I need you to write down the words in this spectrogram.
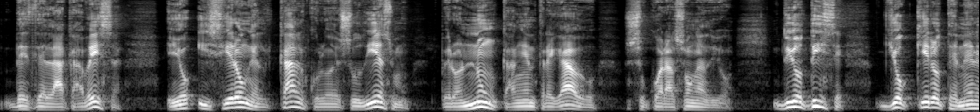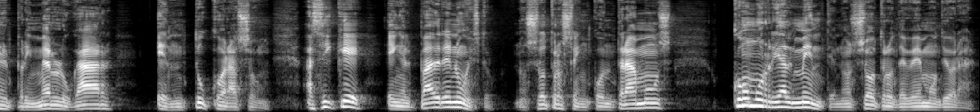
desde la cabeza. Ellos hicieron el cálculo de su diezmo, pero nunca han entregado su corazón a Dios. Dios dice, yo quiero tener el primer lugar en tu corazón. Así que en el Padre nuestro nosotros encontramos cómo realmente nosotros debemos de orar.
